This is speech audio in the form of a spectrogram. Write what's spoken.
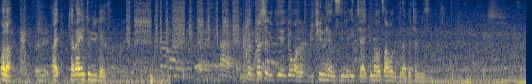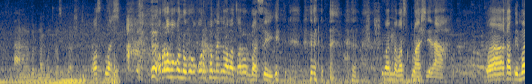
hola Hi, can i interview you guys Que- question ke ke gore between hensi le ati ke mang yo o tsang gore o dira better music Ah, ana ku ri na ku mu tirha splash wa splash ah, ora wa kono ku recommendela vatswari ri va sei i vanna va splash a va gati va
